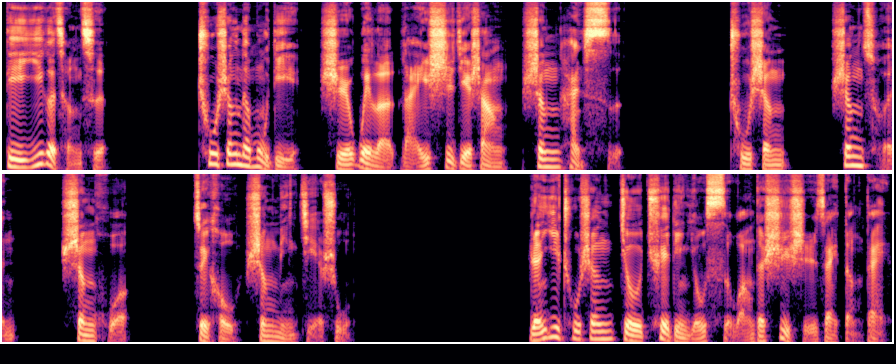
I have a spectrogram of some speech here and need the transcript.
第一个层次，出生的目的是为了来世界上生和死，出生、生存、生活，最后生命结束。人一出生就确定有死亡的事实在等待，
